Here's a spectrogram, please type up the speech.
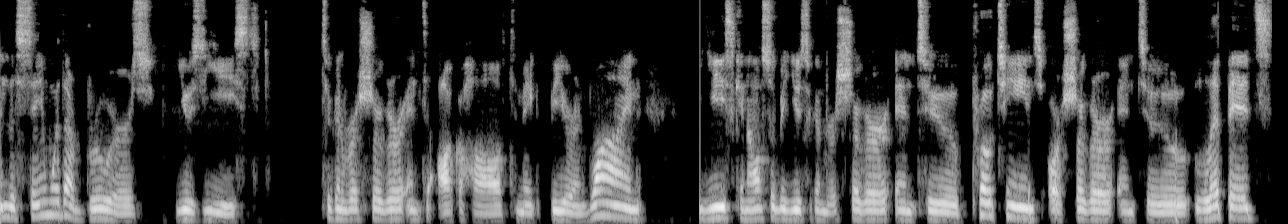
in the same way that brewers use yeast to convert sugar into alcohol to make beer and wine, yeast can also be used to convert sugar into proteins or sugar into lipids.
